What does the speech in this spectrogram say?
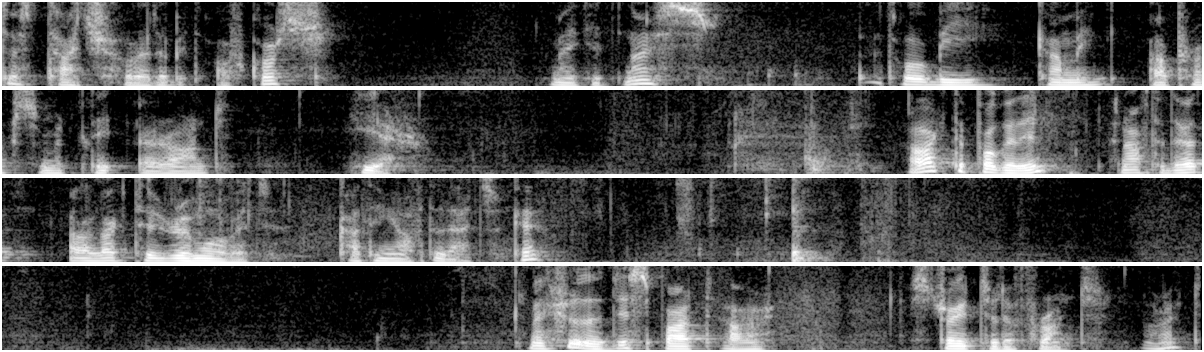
Just touch a little bit, of course, make it nice. That will be coming approximately around here. I like to poke it in, and after that, I like to remove it, cutting after that, okay? Make sure that this part are straight to the front, all right?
